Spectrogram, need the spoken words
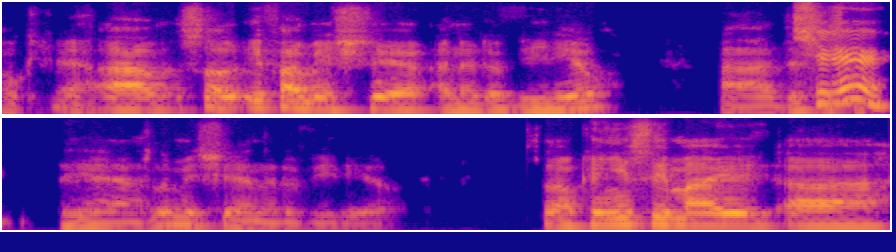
Okay uh, so if i may share another video uh, sure is, yeah, let me share another video. So can you see my uh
